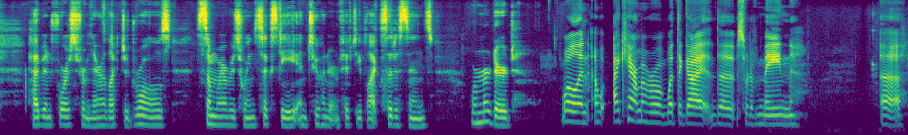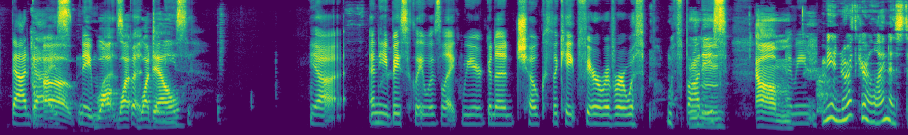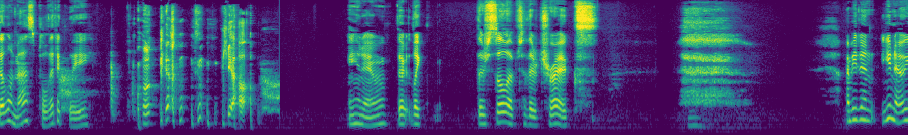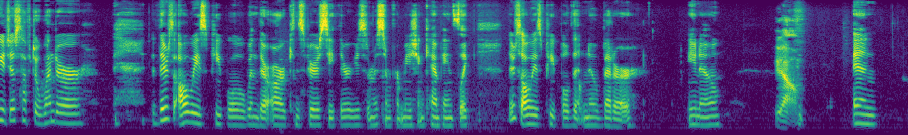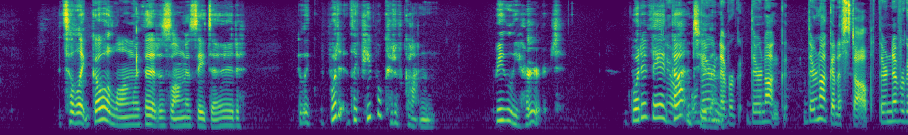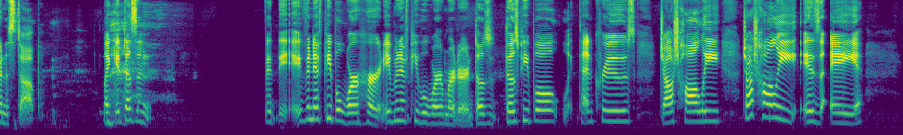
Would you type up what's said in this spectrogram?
had been forced from their elected roles. Somewhere between 60 and 250 black citizens were murdered. Well, and I- I can't remember what the guy, the sort of main uh, bad guy's Uh, name Wa- was. Wa- but Waddell? Denise- Yeah, and he basically was like, "We're gonna choke the Cape Fear River with with bodies." Um. I mean, I mean, North Carolina is still a mess politically. yeah. You know, they're like, they're still up to their tricks. I mean, and you know, you just have to wonder. There's always people when there are conspiracy theories or misinformation campaigns. Like, there's always people that know better. You know, Yeah. and to like go along with it as long as they did like what like people could have gotten really hurt Like, what if they had know, gotten well, to they're them never. They're not. They're not gonna stop. They're never gonna stop. Like it doesn't. it, even if people were hurt, even if people were murdered, those those people like Ted Cruz, Josh Hawley. Josh Hawley is a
